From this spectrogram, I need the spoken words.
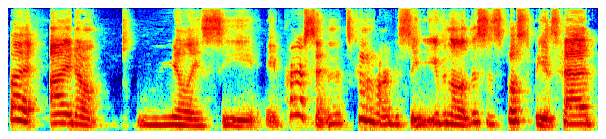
But I don't really see a person. It's kind of hard to see, even though this is supposed to be his head,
